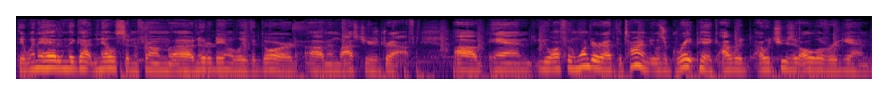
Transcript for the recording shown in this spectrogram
They went ahead and they got Nelson from uh, Notre Dame, I believe, the guard um, in last year's draft. Um, and you often wonder at the time it was a great pick. I would I would choose it all over again.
